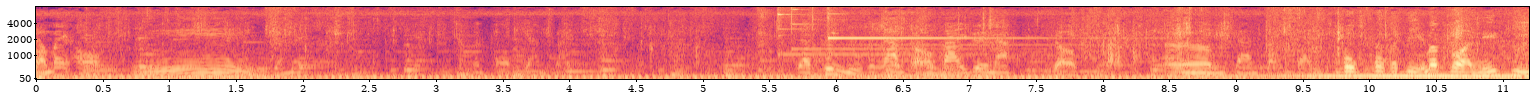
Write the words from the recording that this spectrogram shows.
จะไม่ออกอืมจะไม่ออกมันออกยางไรจะขึ้นอยู่กับการต่อใบด้วยนะครับเอ่อ มีการต่อใบปกปกติเมื่อก่อนนี้คือ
